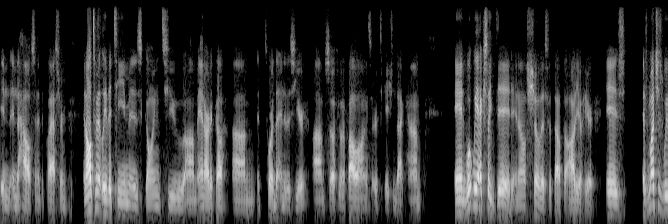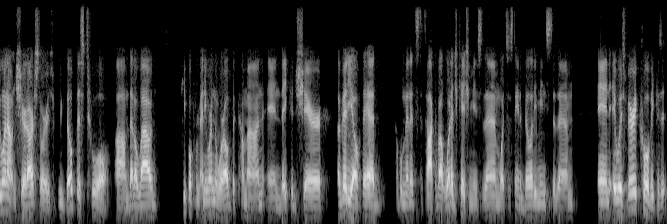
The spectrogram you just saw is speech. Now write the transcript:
in in the house and at the classroom, and ultimately the team is going to um, Antarctica toward the end of this year. so if you want to follow along, it's earthducation.com. And what we actually did, and I'll show this without the audio here, is as much as we went out and shared our stories, we built this tool um, that allowed people from anywhere in the world to come on and they could share a video. They had a couple minutes to talk about what education means to them, what sustainability means to them. And it was very cool because it,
